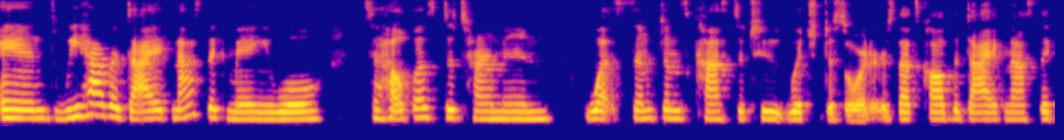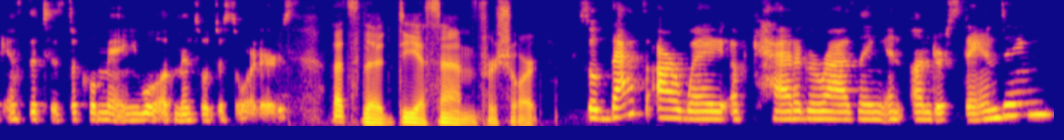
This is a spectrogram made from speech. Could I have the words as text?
And we have a diagnostic manual to help us determine what symptoms constitute which disorders. That's called the Diagnostic and Statistical Manual of Mental Disorders. That's the DSM for short. So that's our way of categorizing and understanding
